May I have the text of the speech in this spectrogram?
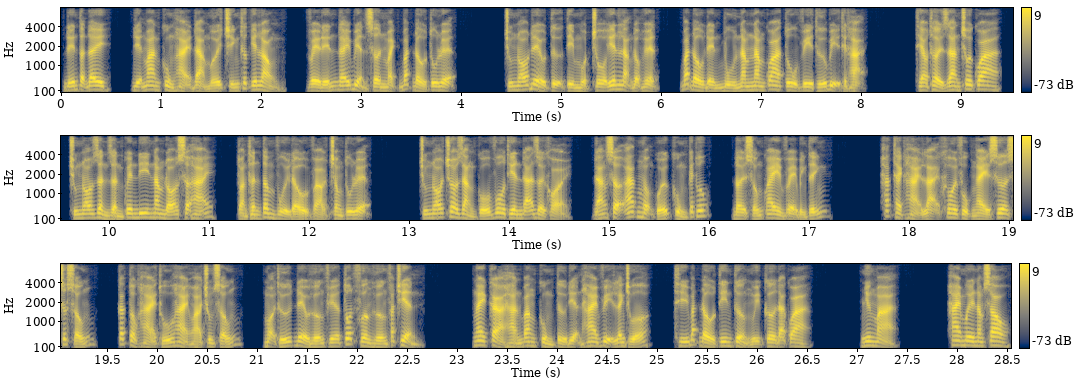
Đến tận đây, điện man cùng hải đảm mới chính thức yên lòng, về đến đáy biển sơn mạch bắt đầu tu luyện. Chúng nó đều tự tìm một chỗ yên lặng động huyệt, bắt đầu đền bù năm năm qua tu vi thứ bị thiệt hại. Theo thời gian trôi qua, chúng nó dần dần quên đi năm đó sợ hãi, toàn thân tâm vùi đầu vào trong tu luyện. Chúng nó cho rằng cố vô thiên đã rời khỏi, đáng sợ ác mộng cuối cùng kết thúc, đời sống quay về bình tĩnh. Hát thạch hải lại khôi phục ngày xưa sức sống, các tộc hải thú hải hòa chung sống, mọi thứ đều hướng phía tốt phương hướng phát triển. Ngay cả hàn băng cùng từ điện hai vị lãnh chúa thì bắt đầu tin tưởng nguy cơ đã qua. Nhưng mà, hai mươi năm sau,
